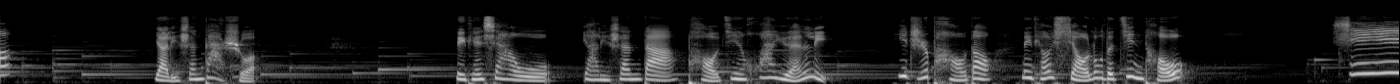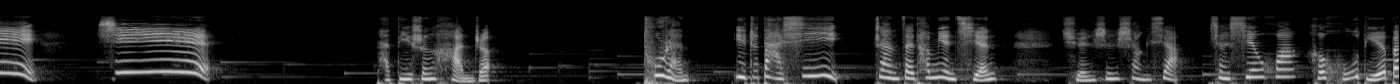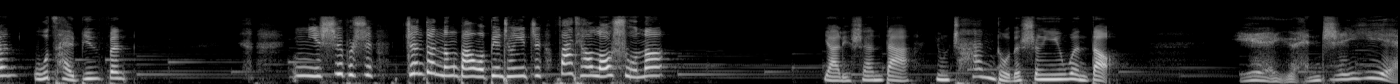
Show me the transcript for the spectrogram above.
亚历山大说：“那天下午，亚历山大跑进花园里，一直跑到那条小路的尽头。蜥蜴，蜥蜴！他低声喊着。突然，一只大蜥蜴站在他面前，全身上下像鲜花和蝴蝶般五彩缤纷。你是不是真的能把我变成一只发条老鼠呢？亚历山大用颤抖的声音问道：“月圆之夜，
